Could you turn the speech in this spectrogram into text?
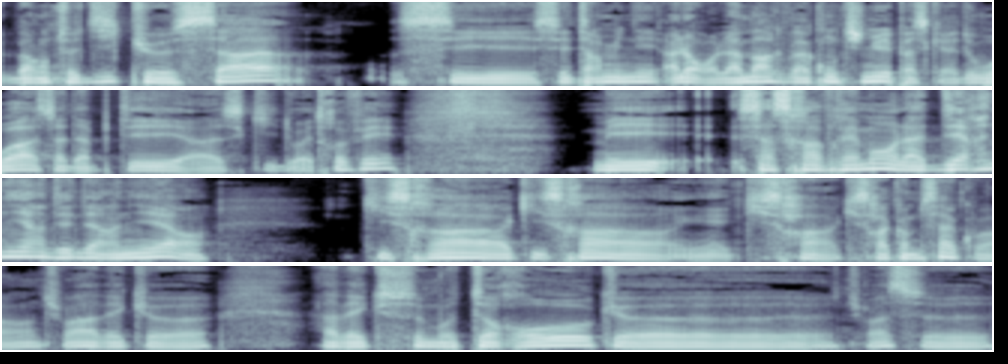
bah on te dit que ça, c'est c'est terminé. Alors la marque va continuer parce qu'elle doit s'adapter à ce qui doit être fait, mais ça sera vraiment la dernière des dernières qui sera qui sera qui sera qui sera comme ça quoi hein, tu vois avec euh, avec ce moteur rauque euh, tu vois ce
